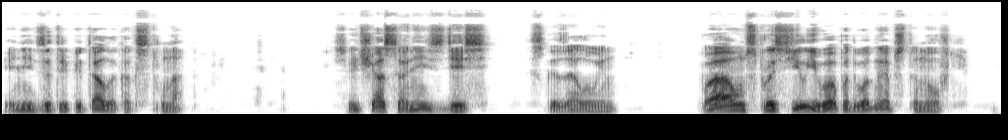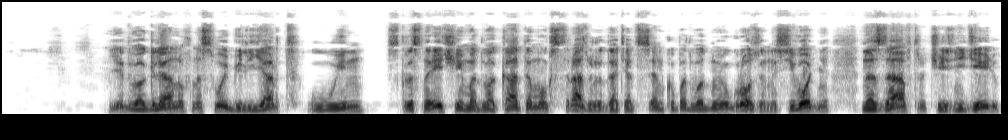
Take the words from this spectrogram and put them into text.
и нить затрепетала, как струна. — Сейчас они здесь, — сказал Уин. Паунд спросил его о подводной обстановке. Едва глянув на свой бильярд, Уин с красноречием адвоката мог сразу же дать оценку подводной угрозы на сегодня, на завтра, через неделю.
